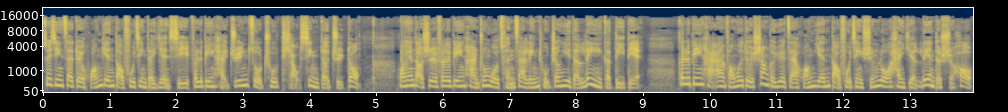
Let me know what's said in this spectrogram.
最近在对黄岩岛附近的演习，菲律宾海军做出挑衅的举动。黄岩岛是菲律宾和中国存在领土争议的另一个地点。菲律宾海岸防卫队上个月在黄岩岛附近巡逻和演练的时候，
